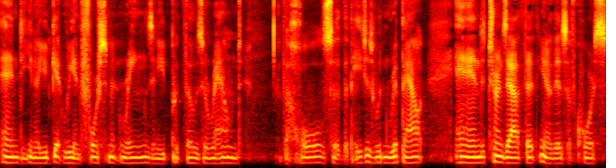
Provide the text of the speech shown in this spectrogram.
and you know you'd get reinforcement rings and you'd put those around the holes so the pages wouldn't rip out. And it turns out that you know there's of course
